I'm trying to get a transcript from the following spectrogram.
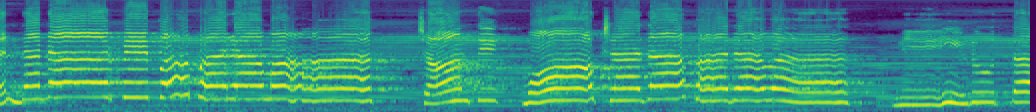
ಎಂದನರ್ಪಿಪ ಪರಮ ಶಾಂತಿ ಮೋಕ್ಷದ ಪರವ ನೀಡುತ್ತಾಯೇ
